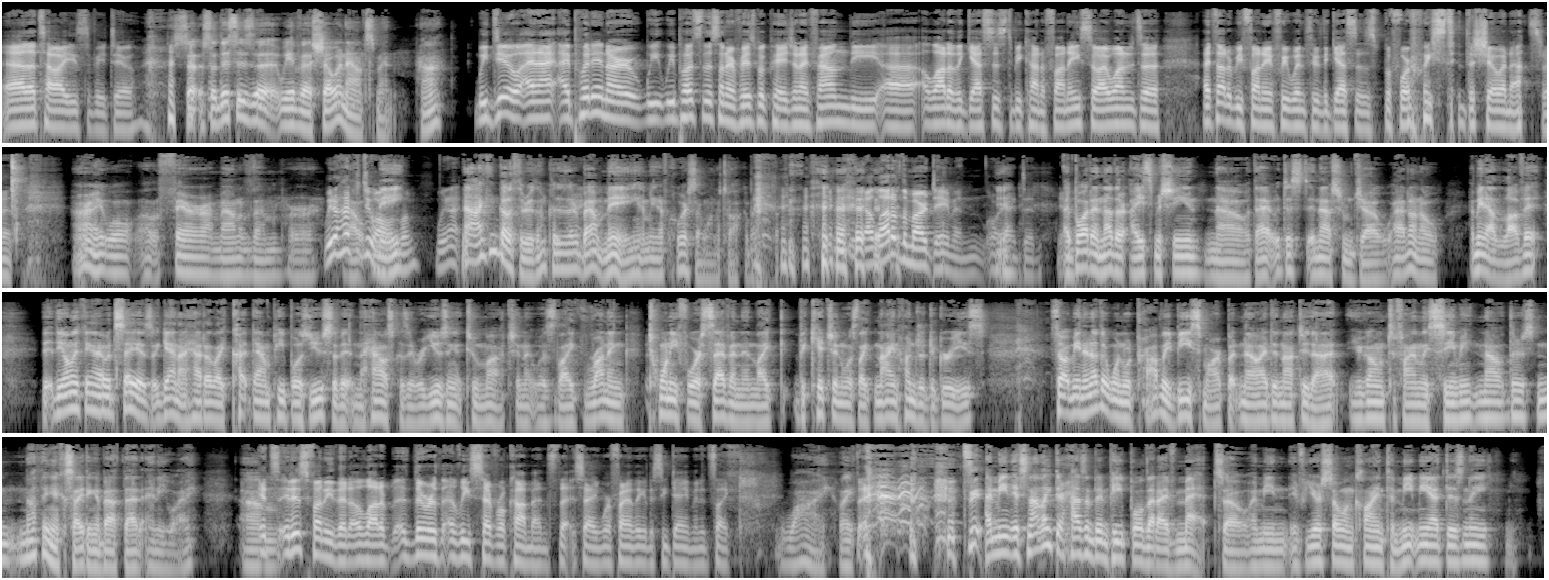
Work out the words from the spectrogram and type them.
that's how I used to be too. so, so this is a, we have a show announcement, huh? We do, and I, I put in our we, we posted this on our Facebook page, and I found the uh, a lot of the guesses to be kind of funny. So I wanted to, I thought it'd be funny if we went through the guesses before we did the show announcement. All right. Well, a fair amount of them are. We don't have to do me. all of them. We don't, No, I can go through them because they're about me. I mean, of course, I want to talk about them. a lot of them are Damon oriented. I bought another ice machine. No, that would just, and that's from Joe. I don't know. I mean, I love it. The, the only thing I would say is, again, I had to like cut down people's use of it in the house because they were using it too much. And it was like running 24 seven and like the kitchen was like 900 degrees. So, I mean, another one would probably be smart, but no, I did not do that. You're going to finally see me. No, there's n- nothing exciting about that anyway. Um, it's it is funny that a lot of there were at least several comments that saying we're finally going to see Damon. It's like Why? Like, I mean, it's not like there hasn't been people that I've met. So, I mean, if you're so inclined to meet me at Disney,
